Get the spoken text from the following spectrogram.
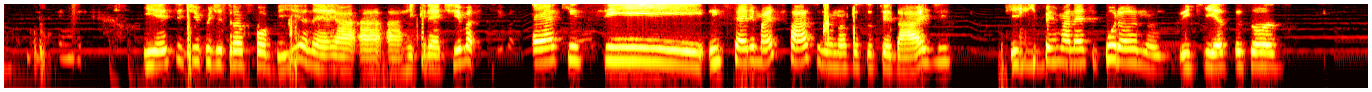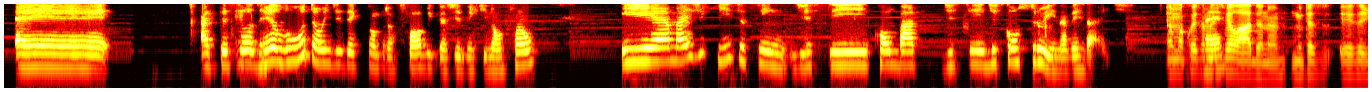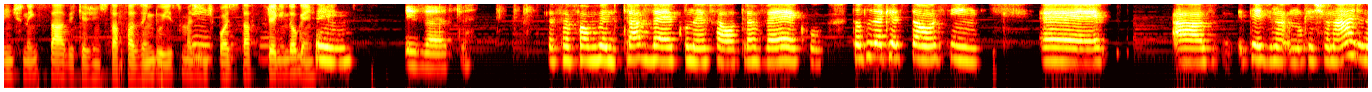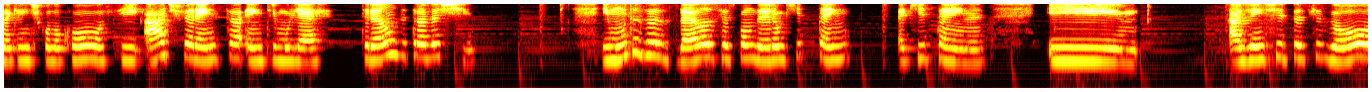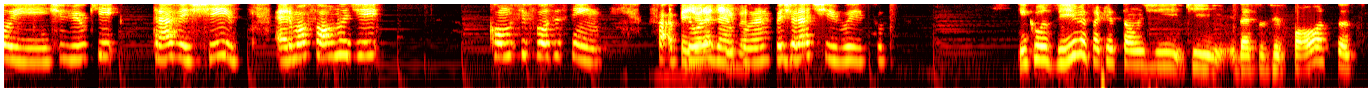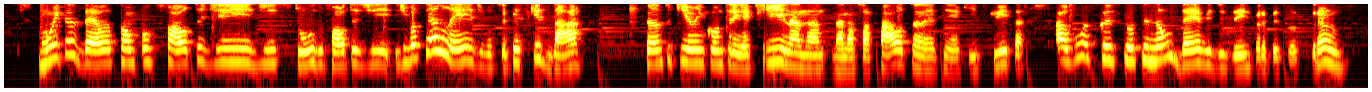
E esse tipo de transfobia, né, a, a, a recreativa, é a que se insere mais fácil na nossa sociedade e que permanece por anos e que as pessoas é, as pessoas relutam em dizer que são transfóbicas, dizem que não são. E é a mais difícil, assim, de se combater, de se desconstruir, na verdade. É uma coisa É. mais velada, né? Muitas vezes a gente nem sabe que a gente tá fazendo isso, mas a gente pode estar ferindo alguém. Sim. Exato. Essa forma do traveco, né? Fala traveco. Tanto da questão, assim. é, as, teve na- no questionário, né, que a gente colocou se há diferença entre mulher trans e travesti. E muitas delas responderam que tem, é que tem, né? E a gente pesquisou e a gente viu que travesti era uma forma de como se fosse assim, Pejorativa. exemplo, né? Pejorativo isso. Inclusive, essa questão de que dessas respostas, muitas delas são por falta de, de estudo, falta de, de você ler, de você pesquisar. Tanto que eu encontrei aqui na, na, na nossa pauta, né, tem aqui escrita, algumas coisas que você não deve dizer para pessoas trans.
